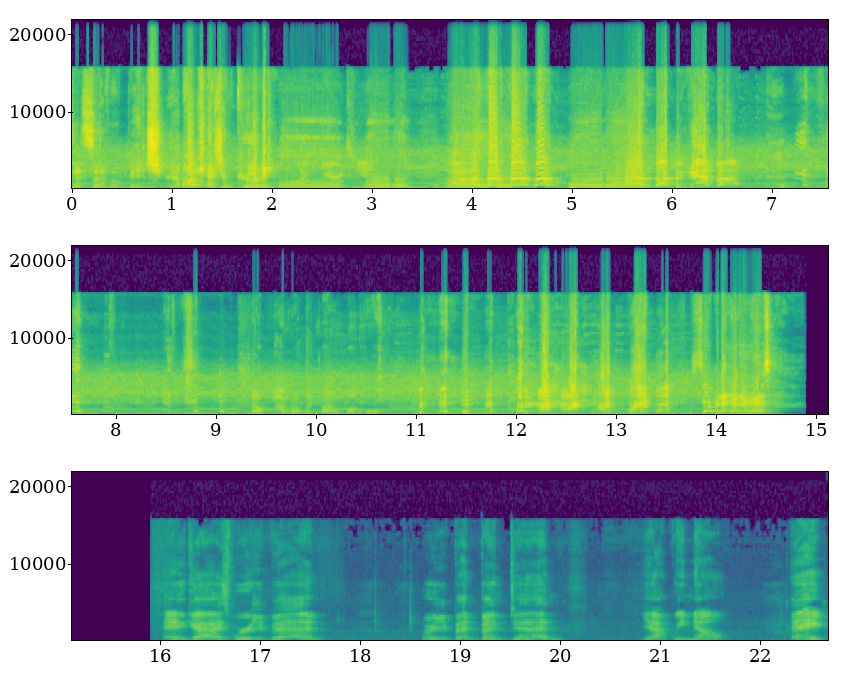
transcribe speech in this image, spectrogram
that son of a bitch. I'll catch him good. I guarantee it. Nope, I'm gonna lick my own butthole. Hey guys, where you been? Where you been? Been dead? Yeah, we know. Hey,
